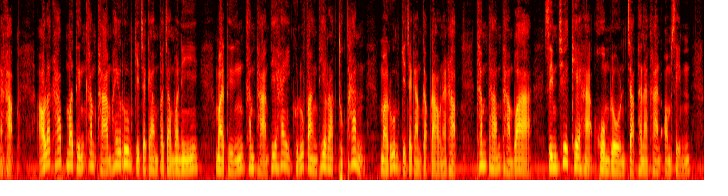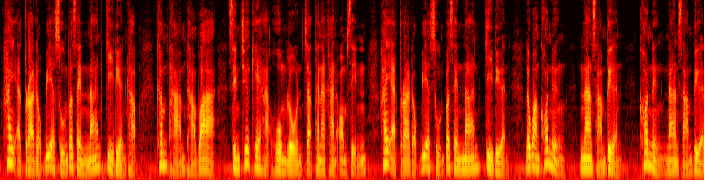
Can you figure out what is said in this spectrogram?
นะครับ เอาละครับ มาถึงคำถามให้ร่วมกิจกรรมประจำวันนี้ มาถึงคำถามที่ให้คุณผู้ฟังที่รักทุกท่าน มาร่วมกิจกรรมกับเรานะครับคำถามถามว่า สินเชื่อเคหะโฮมโลนจากธนาคารออมสิน ให้อัตราดอกเบี้ย 0%นานกี่เดือนครับคำถามถามว่า สินเชื่อเคหะโฮมโลนจากธนาคารออมสิน ให้อัตราดอกเบี้ย 0%นานกี่เดือน ระหว่างข้อ 1 นาน 3 เดือน ข้อ 1 นาน 3 เดือน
